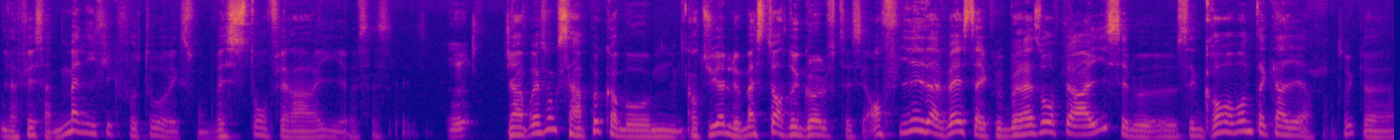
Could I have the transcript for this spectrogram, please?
Il a fait sa magnifique photo avec son veston Ferrari. euh, ça, Mm. J'ai l'impression que c'est un peu comme au- quand tu gagnes le Master de golf. C'est enfiler la veste avec le blason Ferrari, c'est le, c'est le grand moment de ta carrière. C'est un truc. euh,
